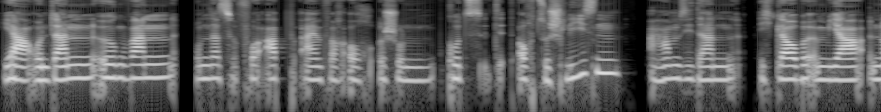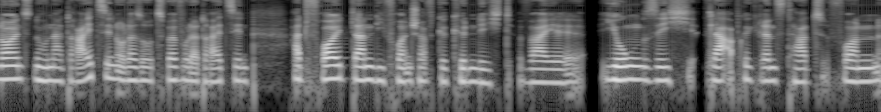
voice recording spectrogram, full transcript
Ja, und dann irgendwann, um das vorab einfach auch schon kurz auch zu schließen, haben sie dann, ich glaube im Jahr 1913 oder so, 12 oder 13, hat Freud dann die Freundschaft gekündigt, weil Jung sich klar abgegrenzt hat von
